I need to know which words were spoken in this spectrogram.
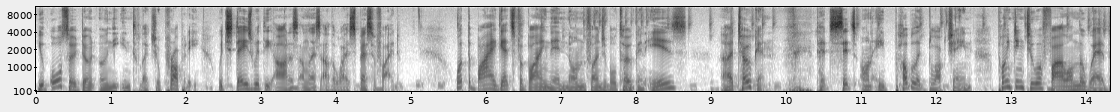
You also don't own the intellectual property, which stays with the artist unless otherwise specified. What the buyer gets for buying their non fungible token is a token that sits on a public blockchain pointing to a file on the web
